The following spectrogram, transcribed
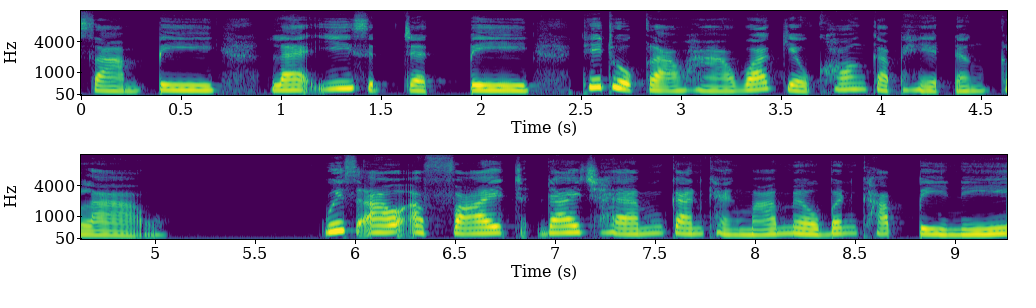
23 ปี และ 27 ปี ที่ถูกกล่าวหาว่าเกี่ยวข้องกับเหตุดังกล่าว Without a Fight ได้แชมป์การแข่งม้าเมลเบิร์นคัพปีนี้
